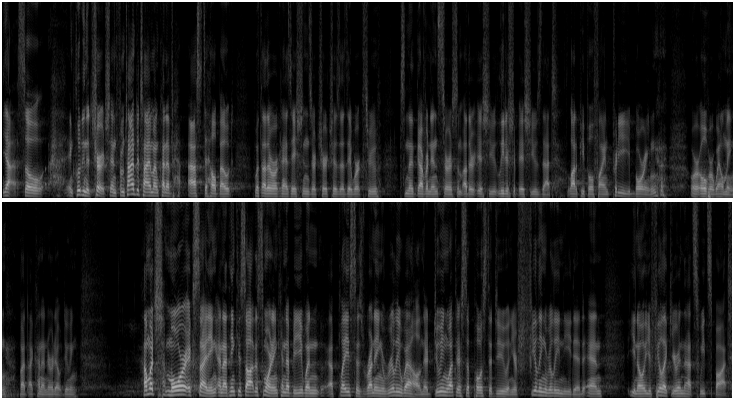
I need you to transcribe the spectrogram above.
yeah, so including the church. And from time to time, I'm kind of asked to help out with other organizations or churches as they work through some of the governance or some other issue, leadership issues that a lot of people find pretty boring or overwhelming, but I kind of nerd out doing. How much more exciting, and I think you saw it this morning, can it be when a place is running really well and they're doing what they're supposed to do and you're feeling really needed and you know you feel like you're in that sweet spot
